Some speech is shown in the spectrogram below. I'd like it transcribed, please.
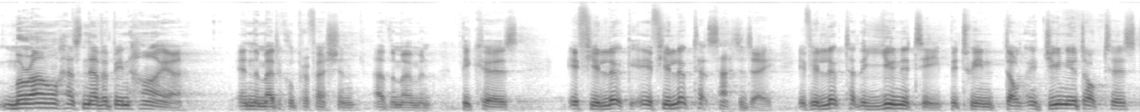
morale has never been higher in the medical profession at the moment because if you, look, if you looked at Saturday, if you looked at the unity between doc- junior doctors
